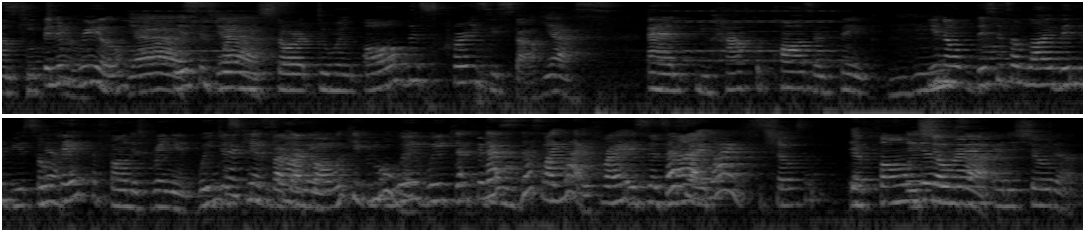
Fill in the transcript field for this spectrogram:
I'm So keeping it real. yes. This is when you start doing all this crazy stuff. Yes. And you have to pause and think, Mhm. you know, this is a live interview. so Yeah. okay if the phone is ringing. We just keep about that phone. We keep it moving. We, we keep That- that's moving. that's like life, right? It's just that's life. like life. It shows up. The It, phone it shows up. and it showed up.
